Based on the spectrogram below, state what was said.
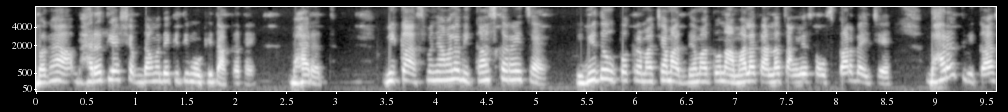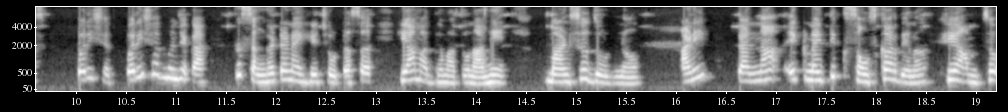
बघा भारत या शब्दामध्ये किती मोठी ताकद आहे. भारत विकास म्हणजे आम्हाला विकास करायचा आहे. विविध उपक्रमाच्या माध्यमातून आम्हाला त्यांना चांगले संस्कार द्यायचे भारत विकास परिषद परिषद म्हणजे काय? तर संघटन आहे हे छोटस. या माध्यमातून आम्ही माणसं जोडणं आणि त्यांना एक नैतिक संस्कार देणं हे आमचं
